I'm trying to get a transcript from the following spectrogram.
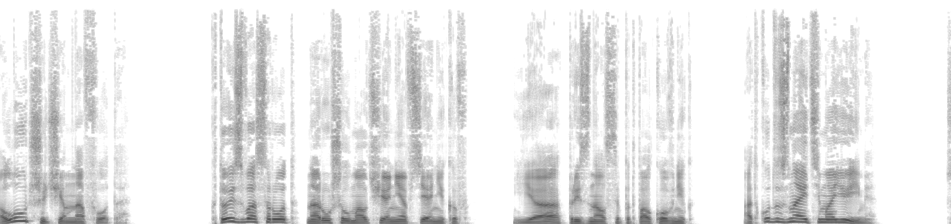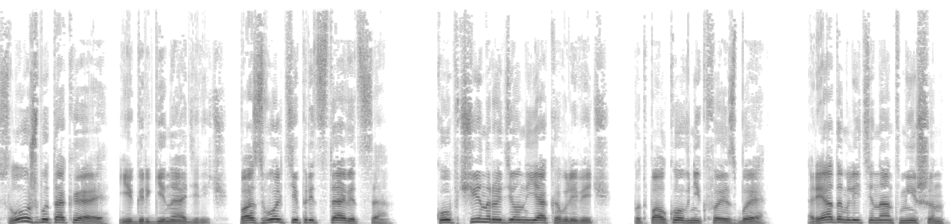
Лучше, чем на фото. Кто из вас род? нарушил молчание Овсяников. Я, признался подполковник. Откуда знаете мое имя? Служба такая, Игорь Геннадьевич. Позвольте представиться. Купчин Родион Яковлевич, подполковник ФСБ. Рядом лейтенант Мишин,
